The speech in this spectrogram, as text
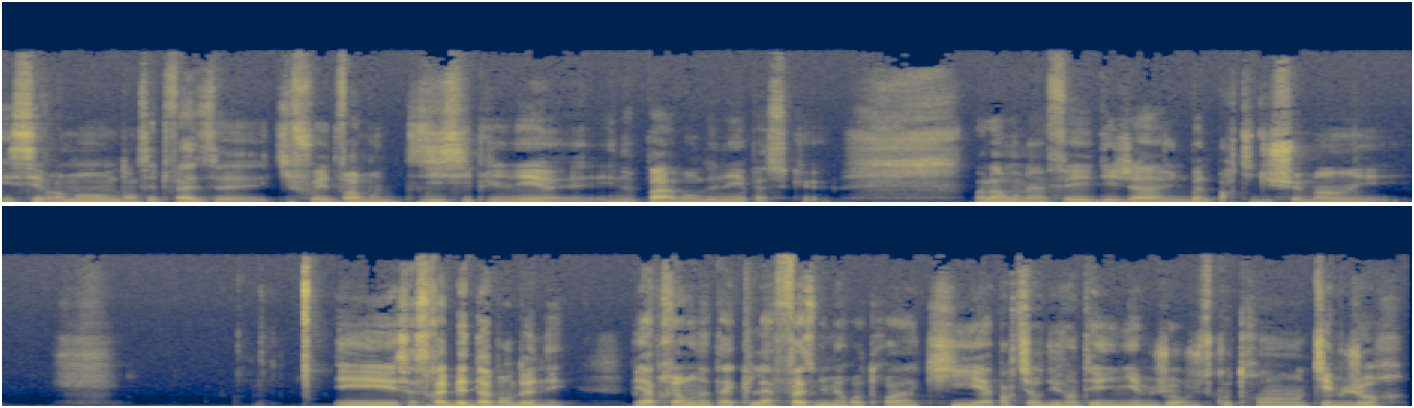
et c'est vraiment dans cette phase euh, qu'il faut être vraiment discipliné euh, et ne pas abandonner parce que voilà, on a fait déjà une bonne partie du chemin et et ça serait bête d'abandonner. Et après, on attaque la phase numéro 3, qui à partir du 21e jour jusqu'au 30e jour,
